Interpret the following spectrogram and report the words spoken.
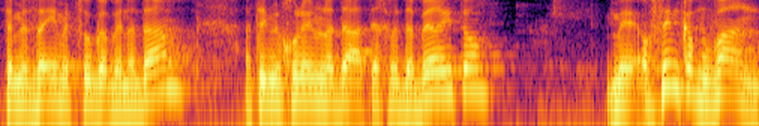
אתם מזהים את סוג הבן אדם, אתם יכולים לדעת איך לדבר איתו. עושים כמובן,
